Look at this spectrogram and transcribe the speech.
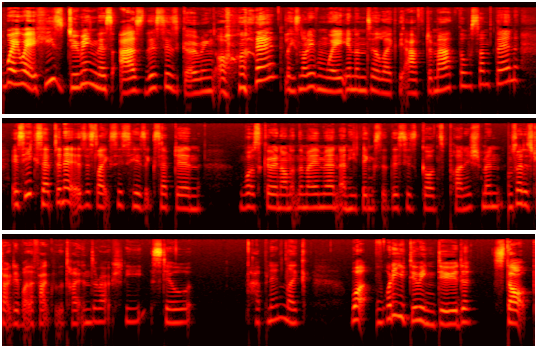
Wait, wait, he's doing this as this is going on? he's not even waiting until like the aftermath or something? Is he accepting it? Is this like this he's accepting what's going on at the moment and he thinks that this is God's punishment? I'm so distracted by the fact that the Titans are actually still happening. Like, what what are you doing, dude? Stop.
